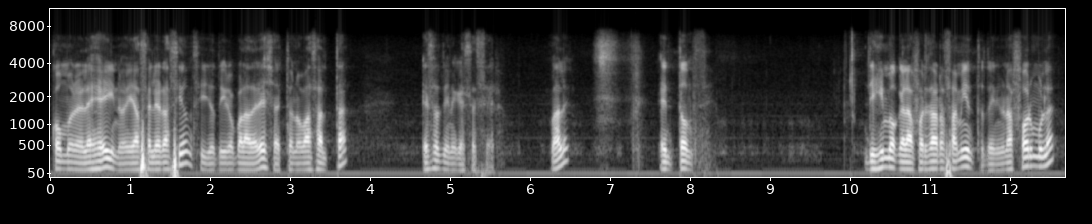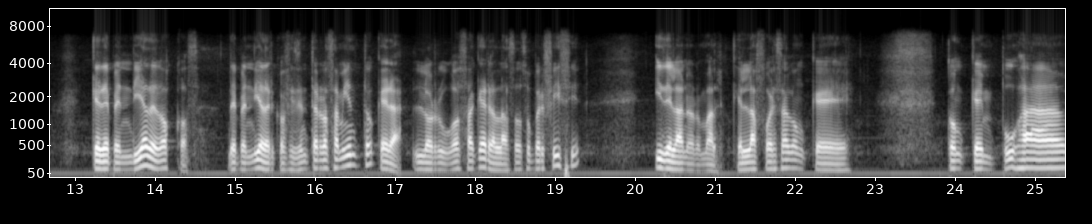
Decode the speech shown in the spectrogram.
como en el eje Y no hay aceleración, si yo tiro para la derecha esto no va a saltar, eso tiene que ser cero, ¿vale? Entonces, dijimos que la fuerza de rozamiento tenía una fórmula que dependía de dos cosas. Dependía del coeficiente de rozamiento, que era lo rugosa que eran las dos superficies, y de la normal, que es la fuerza con que, con que empuja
